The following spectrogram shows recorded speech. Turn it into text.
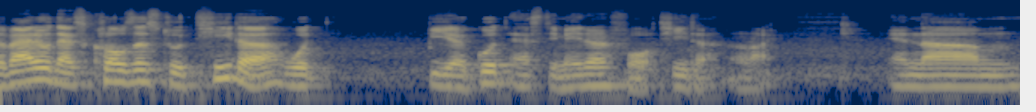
The value that's closest to theta would be a good estimator for theta, all right? And um,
